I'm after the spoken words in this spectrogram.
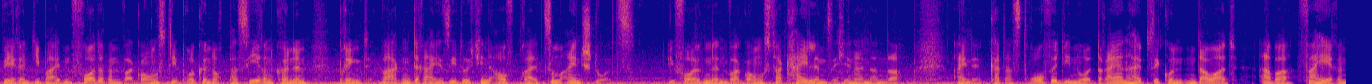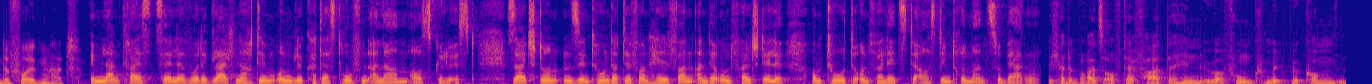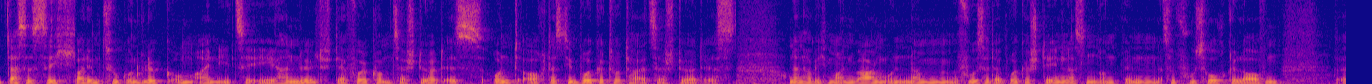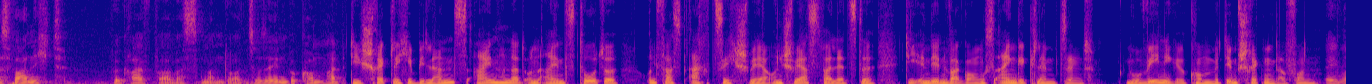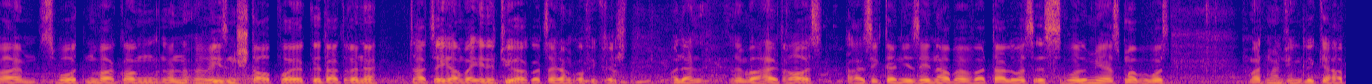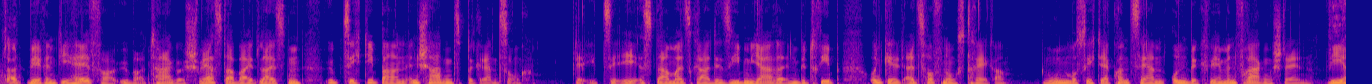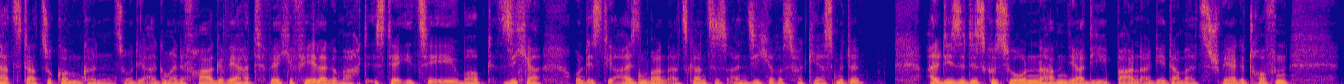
Während die beiden vorderen Waggons die Brücke noch passieren können, bringt Wagen 3 sie durch den Aufprall zum Einsturz. Die folgenden Waggons verkeilen sich ineinander. Eine Katastrophe, die nur dreieinhalb Sekunden dauert, aber verheerende Folgen hat. Im Landkreis Celle wurde gleich nach dem Unglück Katastrophenalarm ausgelöst. Seit Stunden sind Hunderte von Helfern an der Unfallstelle, um Tote und Verletzte aus den Trümmern zu bergen. Ich hatte bereits auf der Fahrt dahin über Funk mitbekommen, dass es sich bei dem Zugunglück um einen ICE handelt, der vollkommen zerstört ist und auch, dass die Brücke total zerstört ist. Und dann habe ich meinen Wagen unten am Fuße der Brücke stehen lassen und bin zu Fuß hochgelaufen. Es war nicht begreifbar, was man dort zu sehen bekommen hat. Die schreckliche Bilanz 101 Tote und fast 80 schwer und schwerstverletzte, die in den Waggons eingeklemmt sind. Nur wenige kommen mit dem Schrecken davon. Ich war im zweiten Waggon und eine riesen Staubwolke da drinnen. Tatsächlich haben wir eine Tür Gott sei Dank aufgekriegt. Und dann sind wir halt raus. Als ich dann gesehen habe, was da los ist, wurde mir erst mal bewusst, was man für ein Glück gehabt hat. Während die Helfer über Tage Schwerstarbeit leisten, übt sich die Bahn in Schadensbegrenzung. Der ICE ist damals gerade sieben Jahre in Betrieb und gilt als Hoffnungsträger. Nun muss sich der Konzern unbequemen Fragen stellen. Wie hat es dazu kommen können? So die allgemeine Frage, wer hat welche Fehler gemacht? Ist der ICE überhaupt sicher? Und ist die Eisenbahn als Ganzes ein sicheres Verkehrsmittel? All diese Diskussionen haben ja die Bahn AG damals schwer getroffen,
